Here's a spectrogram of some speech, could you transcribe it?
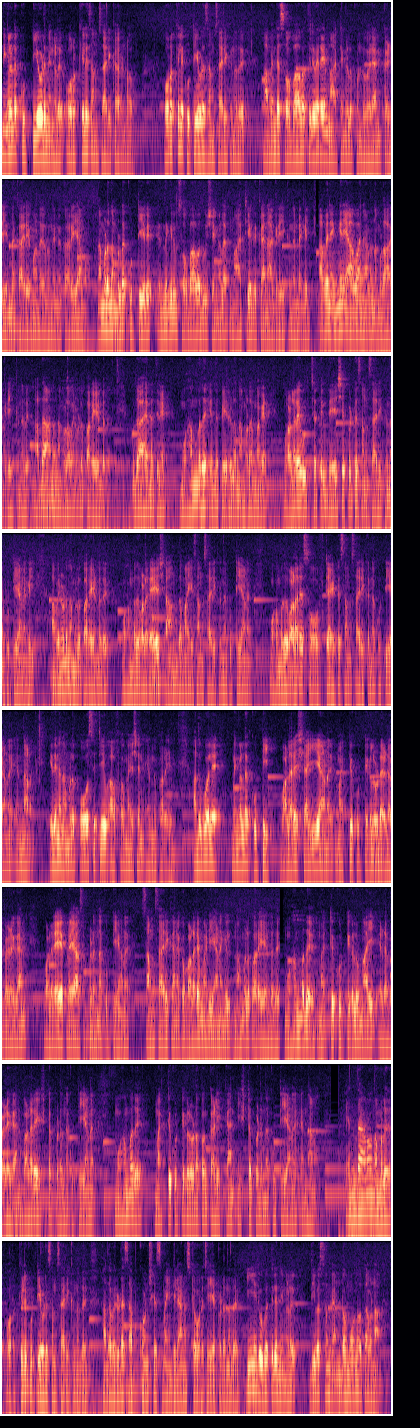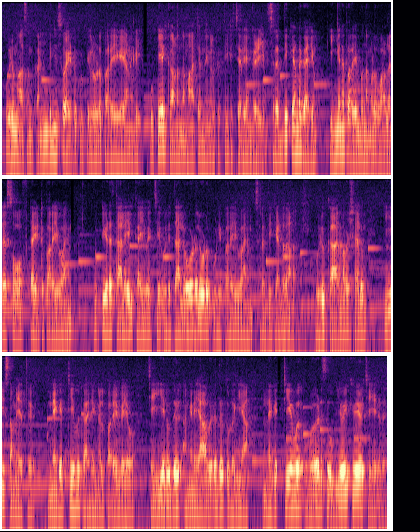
നിങ്ങളുടെ കുട്ടിയോട് നിങ്ങൾ ഉറക്കിൽ സംസാരിക്കാറുണ്ടോ? ഉറക്കിൽ കുട്ടിയോട് സംസാരിക്കുന്നത് അവന്റെ സ്വഭാവത്തിൽ വരെ മാറ്റങ്ങൾ കൊണ്ടുവരാൻ കഴിയുന്ന കാര്യമാണ് എന്ന് നിങ്ങൾക്ക് അറിയാമോ നമ്മൾ നമ്മുടെ കുട്ടിയിൽ എന്തെങ്കിലും സ്വഭാവ ദൂഷ്യങ്ങളെ മാറ്റിയെടുക്കാൻ ആഗ്രഹിക്കുന്നുണ്ടെങ്കിൽ അവൻ എങ്ങനെയാവാനാണ് നമ്മൾ ആഗ്രഹിക്കുന്നത്? അതാണ് നമ്മൾ അവനോട് പറയേണ്ടത്. ഉദാഹരണത്തിന് മുഹമ്മദ് എന്ന പേരുള്ള നമ്മുടെ മകൻ വളരെ ഉച്ചത്തിൽ ദേഷ്യപ്പെട്ട് സംസാരിക്കുന്ന കുട്ടിയാണെങ്കിൽ അവനോട് നമ്മൾ പറയേണ്ടത് മുഹമ്മദ് വളരെ ശാന്തമായി സംസാരിക്കുന്ന കുട്ടിയാണ് മുഹമ്മദ് വളരെ സോഫ്റ്റ് ആയിട്ട് സംസാരിക്കുന്ന കുട്ടിയാണ് എന്നാണ്. ഇതിനെ നമ്മൾ പോസിറ്റീവ് അഫർമേഷൻ എന്ന് പറയും. അതുപോലെ നിങ്ങളുടെ കുട്ടി വളരെ ഷൈ ആണ് മറ്റു കുട്ടികളോട് ഇടപഴകാൻ വളരെ പ്രയാസപ്പെടുന്ന കുട്ടിയാണ് സംസാരിക്കാനൊക്കെ വളരെ മടിയാണെങ്കിൽ നമ്മൾ പറയേണ്ടത് മുഹമ്മദ് മറ്റു കുട്ടികളുമായി ഇടപഴകാൻ വളരെ ഇഷ്ടപ്പെടുന്ന കുട്ടിയാണ്. മുഹമ്മദ് മറ്റ് കുട്ടികളോടൊപ്പം കളിക്കാൻ ഇഷ്ടപ്പെടുന്ന കുട്ടിയാണ് എന്നാണ്. എന്താണോ നമ്മൾ ഉറക്കിൽ കുട്ടിയോട് സംസാരിക്കുന്നത് അതവരുടെ സബ് കോൺഷ്യസ് മൈൻഡിലാണ് സ്റ്റോർ ചെയ്യപ്പെടുന്നത്. ഈ രൂപത്തിൽ നിങ്ങൾ ദിവസം രണ്ടോ മൂന്നോ തവണ ഒരു മാസം കണ്ടിന്യൂസ് ആയിട്ട് കുട്ടികളോട് പറയുകയാണെങ്കിൽ കുട്ടിയിൽ കാണുന്ന മാറ്റം നിങ്ങൾക്ക് തിരിച്ചറിയാൻ കഴിയും. ശ്രദ്ധിക്കേണ്ട കാര്യം ഇങ്ങനെ പറയുമ്പോൾ നമ്മൾ വളരെ സോഫ്റ്റായിട്ട് പറയുവാനും കുട്ടിയുടെ തലയിൽ കൈവച്ച് ഒരു തലോടലോട് കൂടി പറയുവാനും ശ്രദ്ധിക്കേണ്ടതാണ്. ഒരു കാരണവശാലും ഈ സമയത്ത് നെഗറ്റീവ് കാര്യങ്ങൾ പറയുകയോ ചെയ്യരുത് അങ്ങനെയാവരുത് തുടങ്ങിയ നെഗറ്റീവ് വേർഡ്സ് ഉപയോഗിക്കുകയോ ചെയ്യരുത്.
